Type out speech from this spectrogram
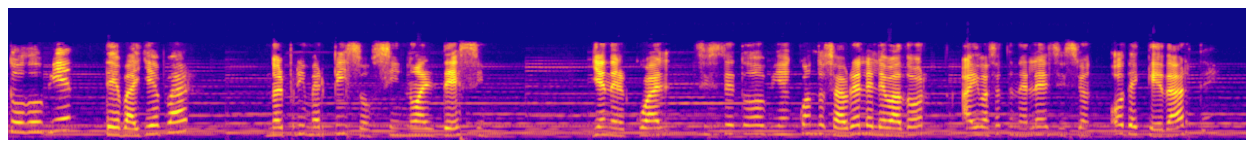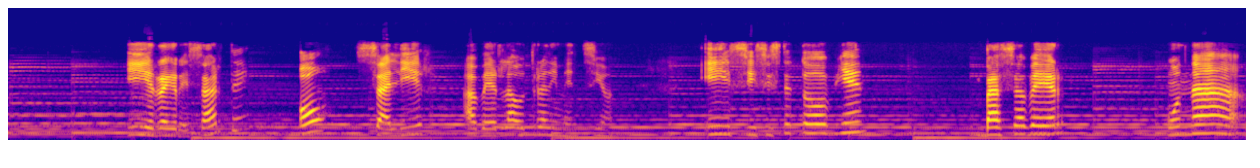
todo bien, te va a llevar no al primer piso, sino al décimo. Y en el cual, si hiciste todo bien, cuando se abre el elevador, ahí vas a tener la decisión o de quedarte y regresarte o salir a ver la otra dimensión. Y si hiciste todo bien, vas a ver una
